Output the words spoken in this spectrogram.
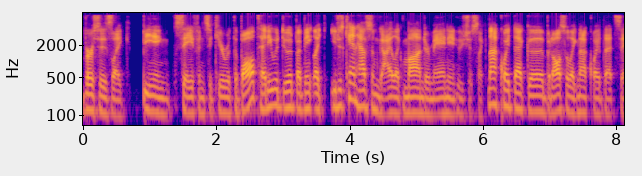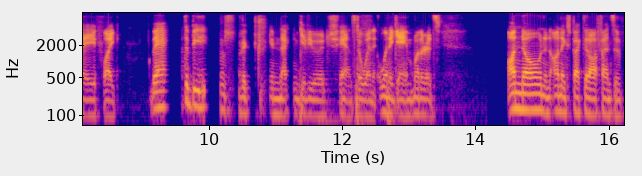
versus like being safe and secure with the ball. Teddy would do it by being like you just can't have some guy like Mond or Mannion who's just like not quite that good, but also like not quite that safe. Like they have to be some sort of extreme that can give you a chance to win win a game, whether it's unknown and unexpected offensive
